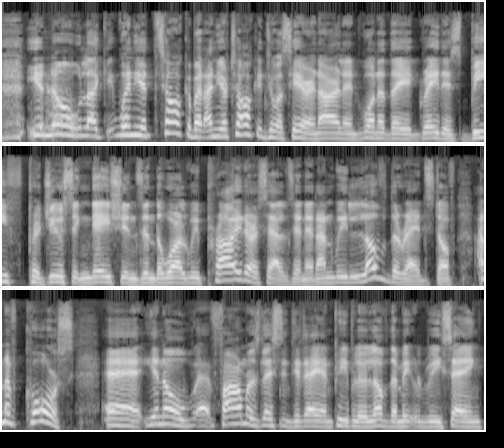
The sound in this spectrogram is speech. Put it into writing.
you know, like when you talk about, and you're talking to us here in Ireland, one of the greatest beef producing nations in the world, we pride ourselves in it, and we love the red stuff. And of course, uh, you know, uh, farmers listening today and people who love them, it will be saying,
